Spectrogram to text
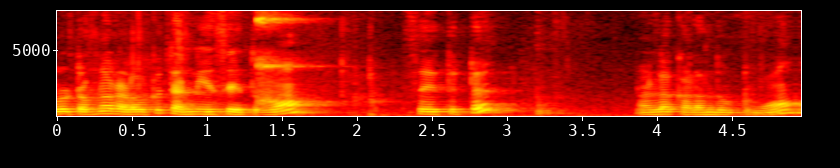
ஒரு டம்ளர் அளவுக்கு தண்ணியை சேர்த்துருவோம். சேர்த்துட்டு நல்லா கலந்து விட்டுருவோம்.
